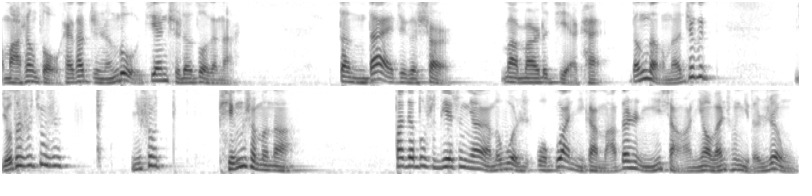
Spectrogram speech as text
马上走开，他只能够坚持的坐在那儿，等待这个事儿慢慢的解开，等等的。这个有的时候就是，你说。凭什么呢？大家都是爹生娘养的，我我惯你干嘛？但是你想啊，你要完成你的任务。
